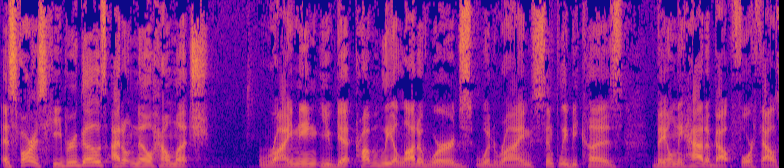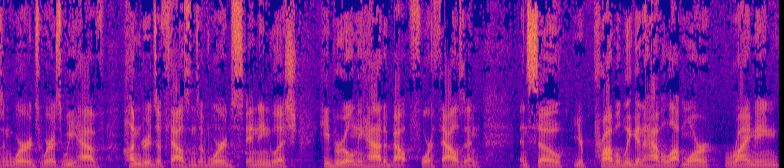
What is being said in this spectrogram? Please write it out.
as far as Hebrew goes, I don't know how much rhyming you get. Probably a lot of words would rhyme simply because they only had about 4,000 words, whereas we have hundreds of thousands of words in English. Hebrew only had about 4,000. And so you're probably going to have a lot more rhyming,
